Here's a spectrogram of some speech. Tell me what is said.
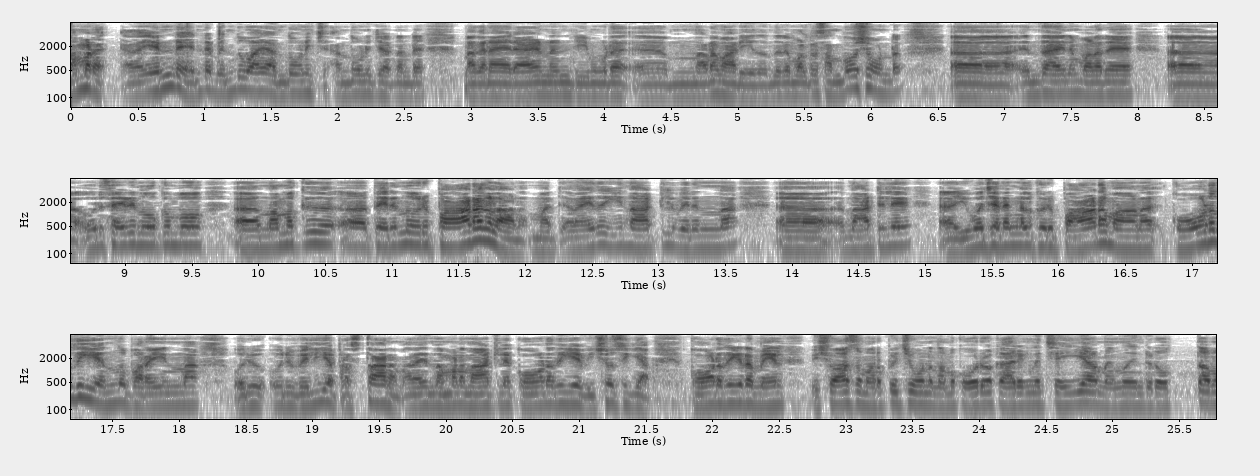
നമ്മുടെ എന്റെ എന്റെ ബന്ധുവായ അന്തോണി അന്തോണി ചേട്ടന്റെ മകനായ രായണ്ണൻ ടീം കൂടെ നടമാടിയത്. എന്തായാലും വളരെ സന്തോഷമുണ്ട്. എന്തായാലും വളരെ ഒരു സൈഡിൽ നോക്കുമ്പോൾ നമുക്ക് തരുന്ന ഒരു പാഠങ്ങളാണ്. മറ്റ് അതായത് ഈ നാട്ടിൽ വരുന്ന നാട്ടിലെ യുവജനങ്ങൾക്കൊരു പാഠമാണ് കോടതി എന്ന് പറയുന്ന ഒരു ഒരു വലിയ പ്രസ്ഥാനം. അതായത് നമ്മുടെ നാട്ടിലെ കോടതിയെ വിശ്വസിക്കാം. കോടതിയുടെ മേൽ വിശ്വാസം അർപ്പിച്ചുകൊണ്ട് നമുക്ക് ഓരോ കാര്യങ്ങൾ ചെയ്യാം എന്നതിന്റെ ഒരു ഉത്തമ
